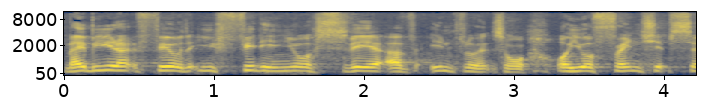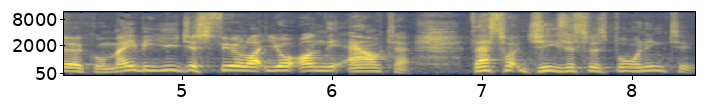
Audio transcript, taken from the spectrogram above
Maybe you don't feel that you fit in your sphere of influence or, or your friendship circle. Maybe you just feel like you're on the outer. That's what Jesus was born into.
